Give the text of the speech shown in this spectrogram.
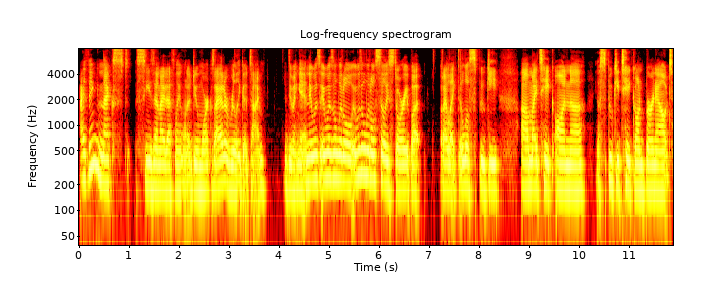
i think next season i definitely want to do more because i had a really good time doing it. And it was it was a little it was a little silly story but but i liked it a little spooky uh, my take on uh, a spooky take on burnout.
